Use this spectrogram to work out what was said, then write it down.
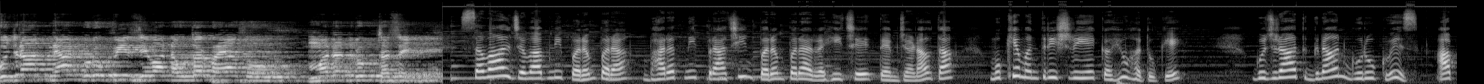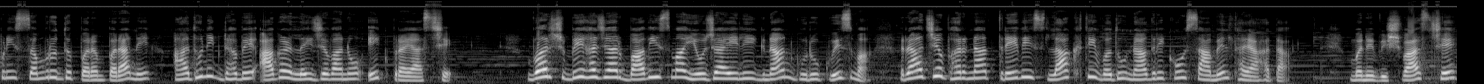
ગુજરાત જ્ઞાન ગુરુ ફીસ જેવા નવતર પ્રયાસો મદદરૂપ થશે. સવાલ જવાબની પરંપરા ભારતની પ્રાચીન પરંપરા રહી છે તેમ જણાવતા મુખ્યમંત્રીશ્રીએ કહ્યું હતું કે, ગુજરાત જ્ઞાન ગુરુ ક્વિઝ આપણી સમૃદ્ધ પરંપરાને આધુનિક ઢબે આગળ લઈ જવાનો એક પ્રયાસ છે. વર્ષ બે હજાર બાવીસમાં યોજાયેલી જ્ઞાન ગુરુ ક્વિઝમાં રાજ્યભરના ત્રેવીસ લાખથી વધુ નાગરિકો સામેલ થયા હતા. મને વિશ્વાસ છે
